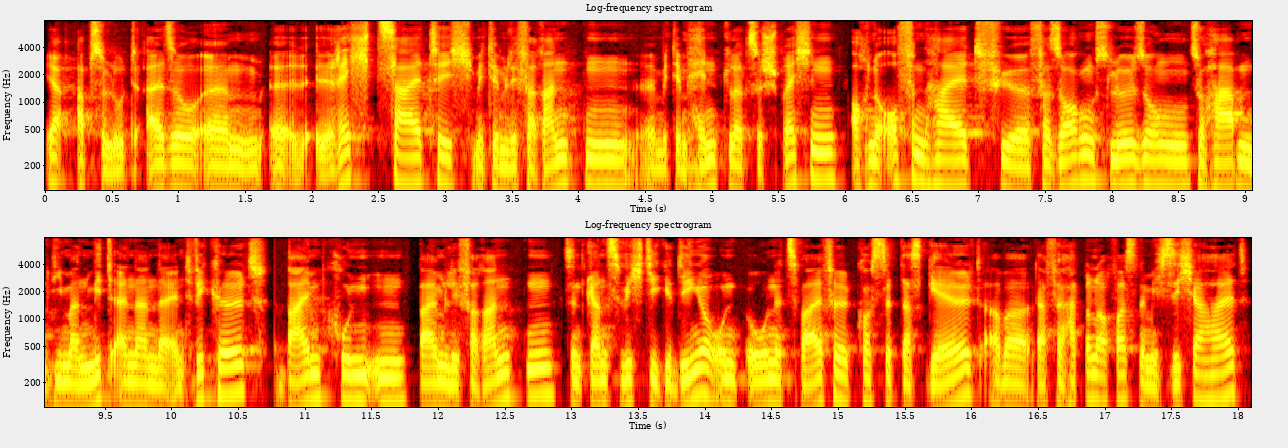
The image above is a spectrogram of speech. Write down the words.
Ja, absolut. Also ähm, äh, rechtzeitig mit dem Lieferanten, äh, mit dem Händler zu sprechen, auch eine Offenheit für Versorgungslösungen zu haben, die man miteinander entwickelt, beim Kunden, beim Lieferanten, sind ganz wichtige Dinge und ohne Zweifel kostet das Geld, aber dafür hat man auch was, nämlich Sicherheit.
